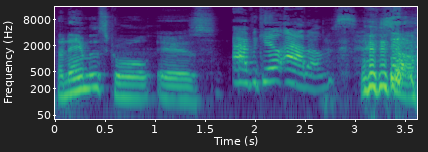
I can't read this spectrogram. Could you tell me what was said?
The name of the school is Abigail Adams. so.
